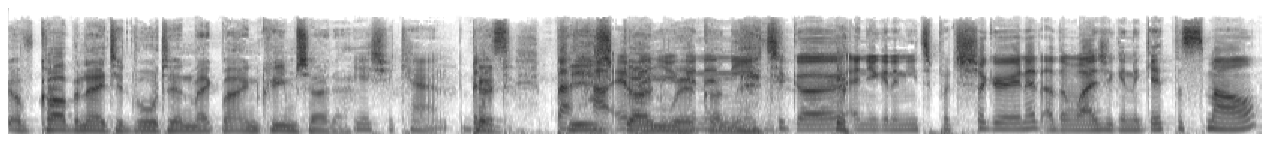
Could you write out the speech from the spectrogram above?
of carbonated water and make my own cream soda? Yes, you can. But Good. But Please however, go and you're going to need to go and you're going to need to put sugar in it. Otherwise, you're going to get the smell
